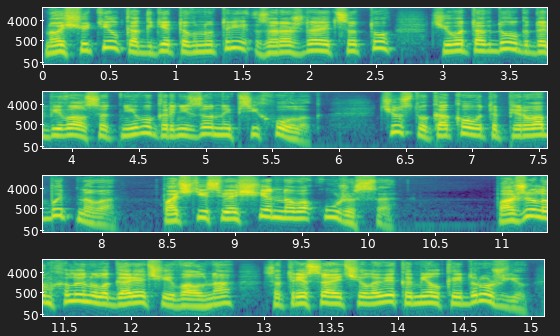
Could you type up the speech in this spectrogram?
но ощутил, как где-то внутри зарождается то, чего так долго добивался от него гарнизонный психолог. Чувство какого-то первобытного, почти священного ужаса. По жилам хлынула горячая волна, сотрясая человека мелкой дрожью –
